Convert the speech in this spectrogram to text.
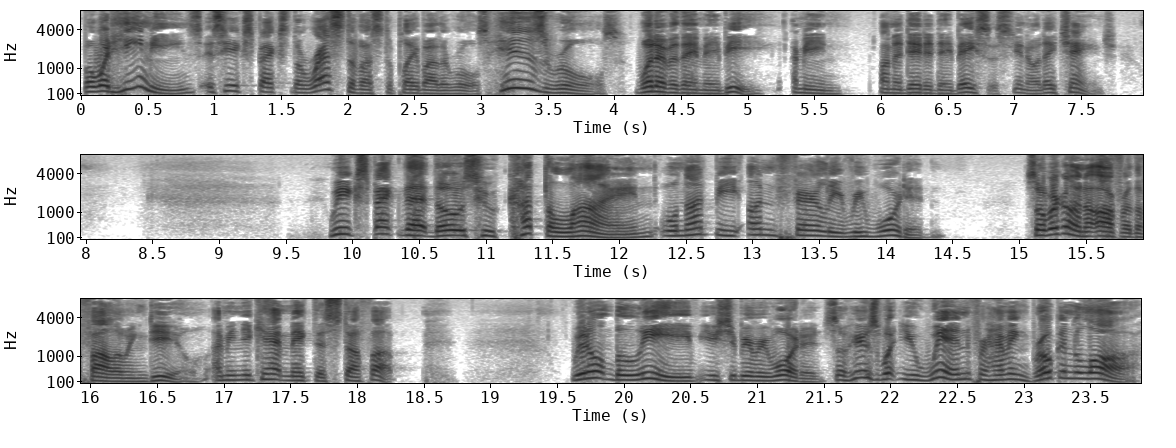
But what he means is he expects the rest of us to play by the rules, his rules, whatever they may be. I mean, on a day to day basis, you know, they change. We expect that those who cut the line will not be unfairly rewarded. So we're going to offer the following deal. I mean, you can't make this stuff up. We don't believe you should be rewarded. So here's what you win for having broken the law.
